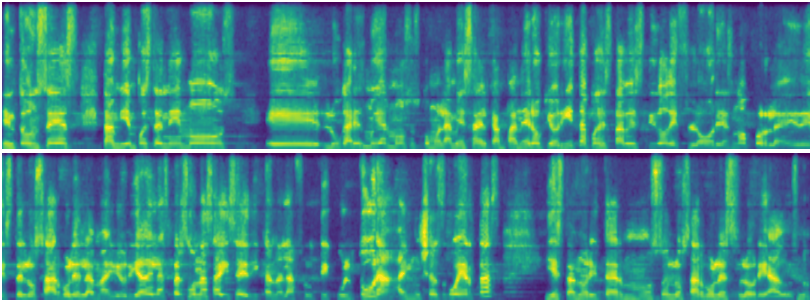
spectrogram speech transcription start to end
Entonces, también pues tenemos eh, lugares muy hermosos como la Mesa del Campanero, que ahorita pues está vestido de flores, ¿no? Por este, los árboles, la mayoría de las personas ahí se dedican a la fruticultura, hay muchas huertas y están ahorita hermosos los árboles floreados, ¿no?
